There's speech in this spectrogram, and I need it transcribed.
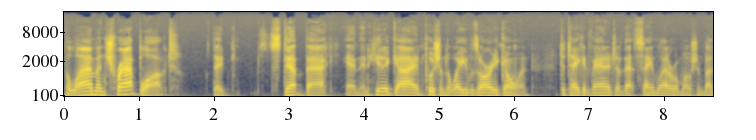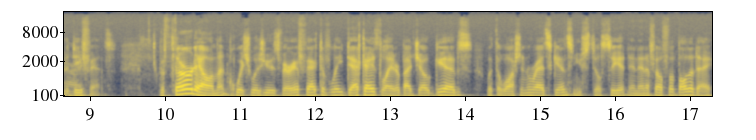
The lineman trap blocked. They'd step back and then hit a guy and push him the way he was already going to take advantage of that same lateral motion by the defense. The third element, which was used very effectively decades later by Joe Gibbs with the Washington Redskins, and you still see it in NFL football today,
